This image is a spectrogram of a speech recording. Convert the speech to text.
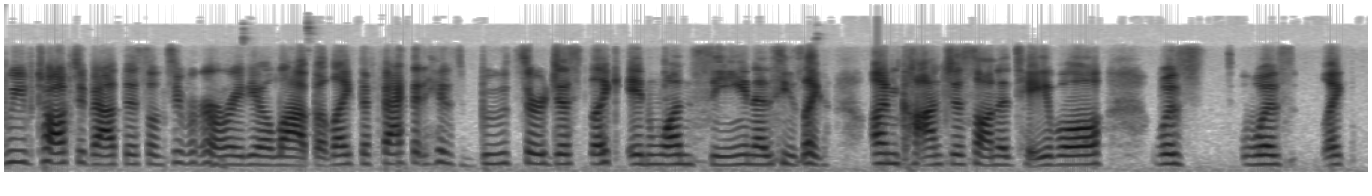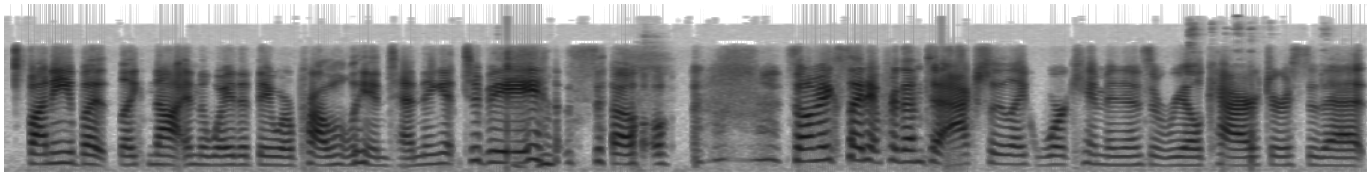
we've talked about this on Supergirl Radio a lot, but like the fact that his boots are just like in one scene as he's like unconscious on a table was was like funny, but like not in the way that they were probably intending it to be. so, so I'm excited for them to actually like work him in as a real character, so that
